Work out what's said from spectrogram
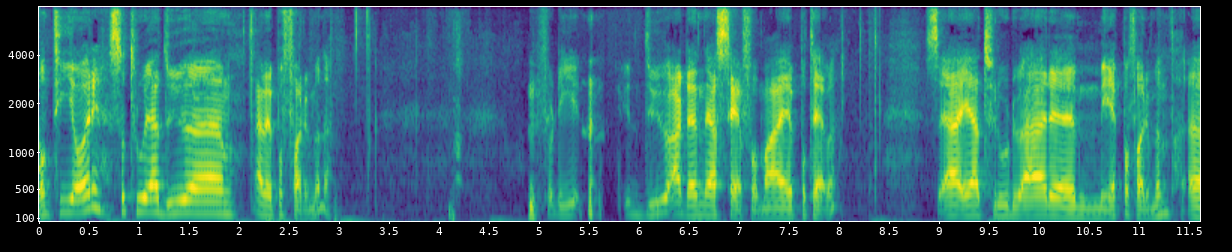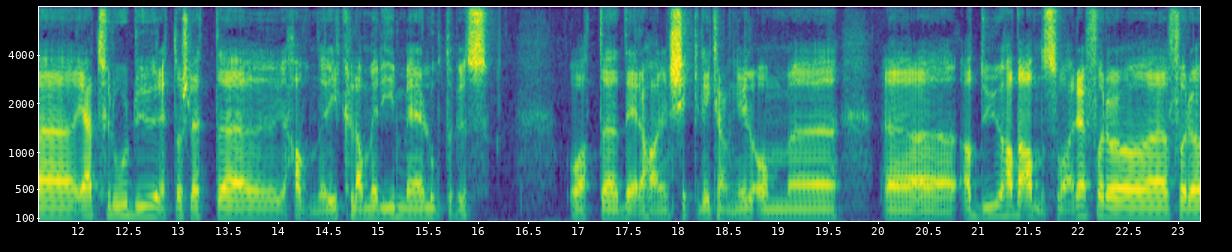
Om ti år så tror jeg du eh, er med på Farmen, jeg. Fordi du er den jeg ser for meg på TV. Så jeg, jeg tror du er eh, med på Farmen. Eh, jeg tror du rett og slett havner i klammeri med Lotepus. Og at dere har en skikkelig krangel om eh, eh, at du hadde ansvaret for å, for å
